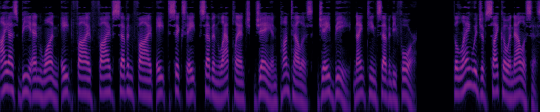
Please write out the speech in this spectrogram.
ISBN 1-85575-868-7 Laplanche, J. and Pontalis, J. B. 1974. The Language of Psychoanalysis.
